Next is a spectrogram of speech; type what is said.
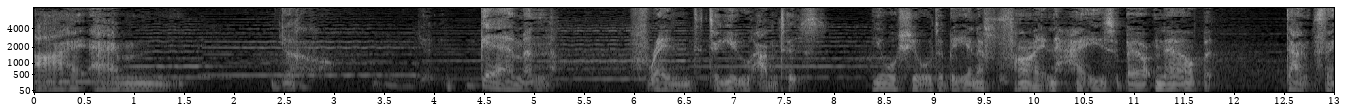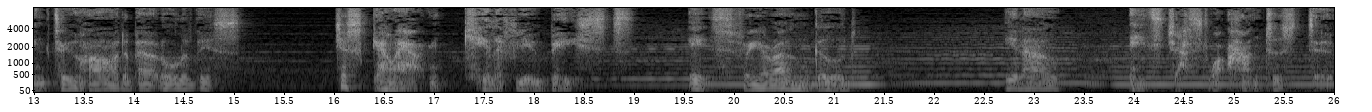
I am. Gehrman, friend to you hunters. You're sure to be in a fine haze about now, but don't think too hard about all of this. Just go out and kill a few beasts. It's for your own good. You know, it's just what hunters do.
